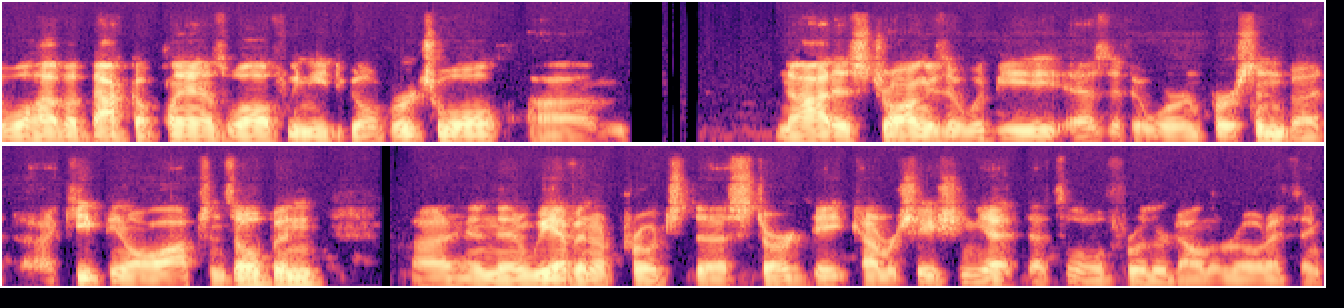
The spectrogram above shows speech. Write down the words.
we'll have a backup plan as well if we need to go virtual. Um, not as strong as it would be as if it were in person, but uh, keeping all options open. Uh, and then we haven't approached the start date conversation yet. That's a little further down the road, I think,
